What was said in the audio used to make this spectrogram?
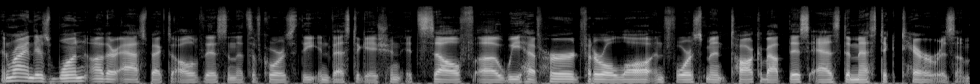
And Ryan, there's one other aspect to all of this, and that's, of course, the investigation itself. Uh, we have heard federal law enforcement talk about this as domestic terrorism.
